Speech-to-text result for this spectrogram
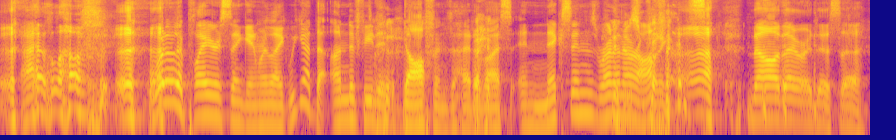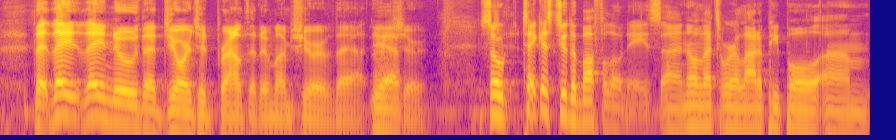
I love. What are the players thinking? We're like, we got the undefeated Dolphins ahead of us, and Nixon's running our offense. no, they were just uh, they, they they knew that George had prompted him. I'm sure of that. Yeah. I'm sure. So take us to the Buffalo days. I know that's where a lot of people um,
